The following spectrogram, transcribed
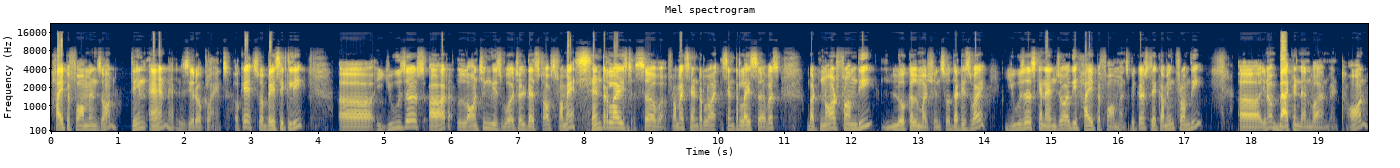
high performance on thin and zero clients. Okay so basically uh, users are launching these virtual desktops from a centralized server from a centralized centralized service but not from the local machine. So that is why users can enjoy the high performance because they're coming from the uh, you know backend environment. On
